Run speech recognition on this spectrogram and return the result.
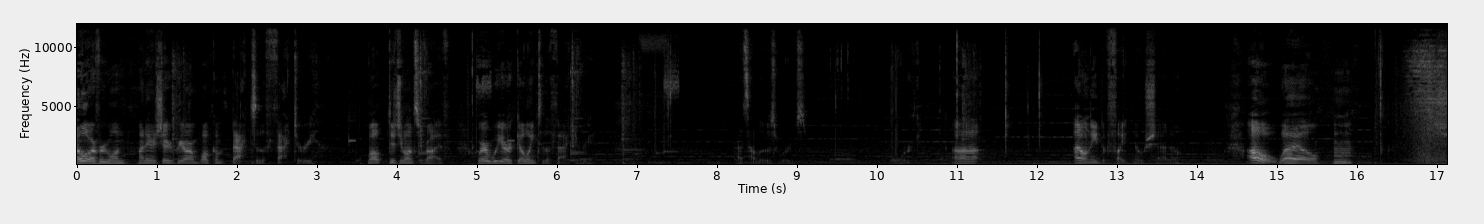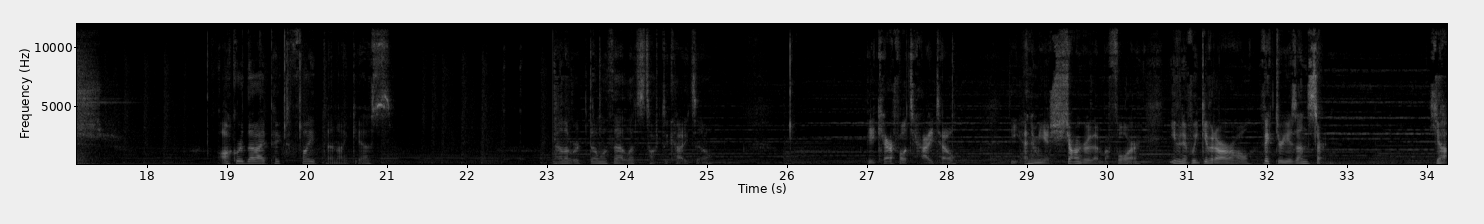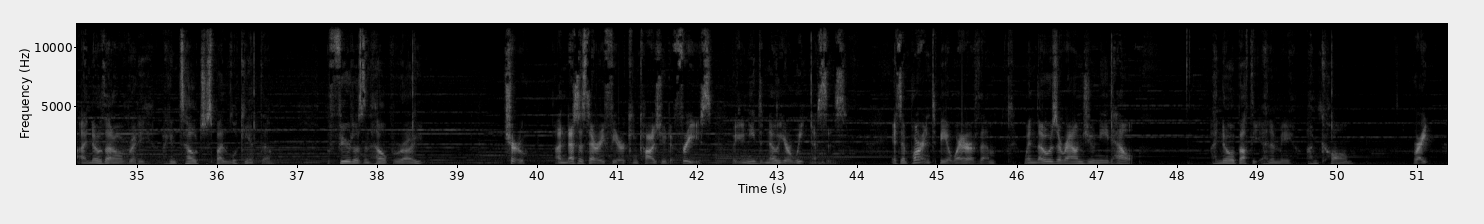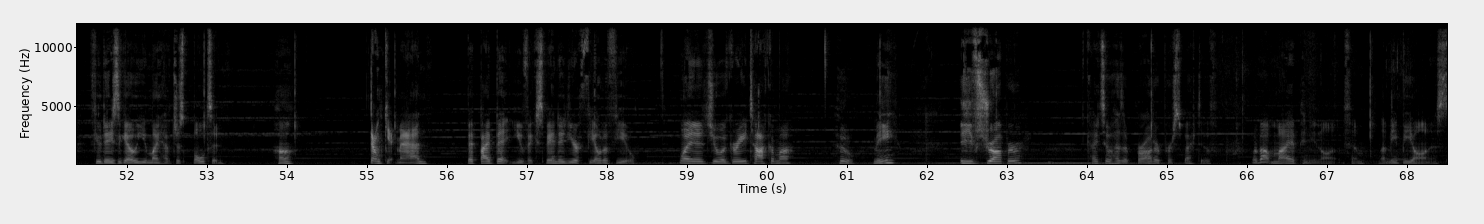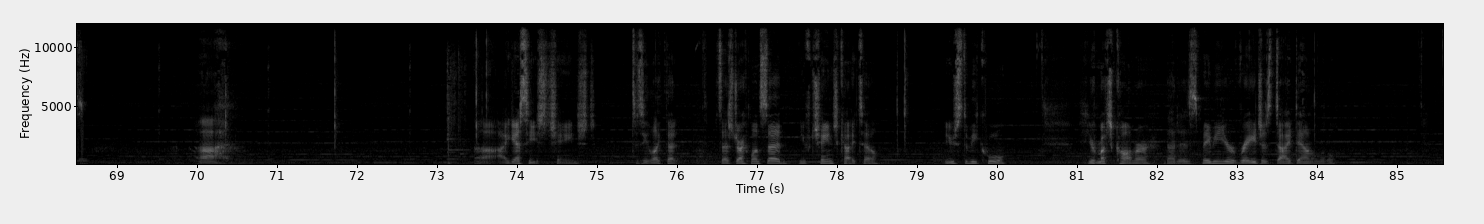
Hello everyone, my name is Jerry JBR and welcome back to the factory. Well, Digimon Survive, where we are going to the factory. That's how those words work. Uh, I don't need to fight No Shadow. Oh, well, hmm. Awkward that I picked fight then, I guess. Now that we're done with that, let's talk to Kaito. Be careful, Kaito. The enemy is stronger than before. Even if we give it our all, victory is uncertain. Yeah, I know that already. I can tell just by looking at them. But fear doesn't help, right? True. Unnecessary fear can cause you to freeze, but you need to know your weaknesses. It's important to be aware of them when those around you need help. I know about the enemy. I'm calm. Right. A few days ago, you might have just bolted. Huh? Don't get mad. Bit by bit, you've expanded your field of view. Why didn't you agree, Takuma? Who? Me? Eavesdropper? Kaito has a broader perspective. What about my opinion on him? Let me be honest. Uh, uh, I guess he's changed. Does he like that? As Drakmon said, you've changed, Kaito. You used to be cool. You're much calmer, that is. Maybe your rage has died down a little.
